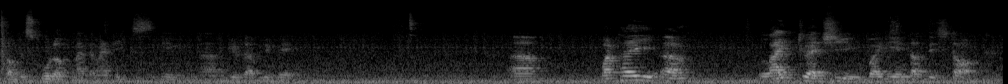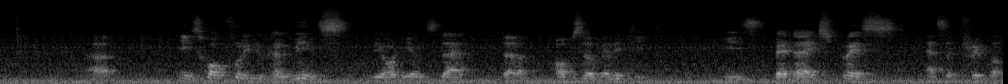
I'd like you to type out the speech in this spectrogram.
from the School of Mathematics in UWA. what I um, like to achieve by the end of this talk is hopefully to convince the audience that observability is better expressed as a triple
